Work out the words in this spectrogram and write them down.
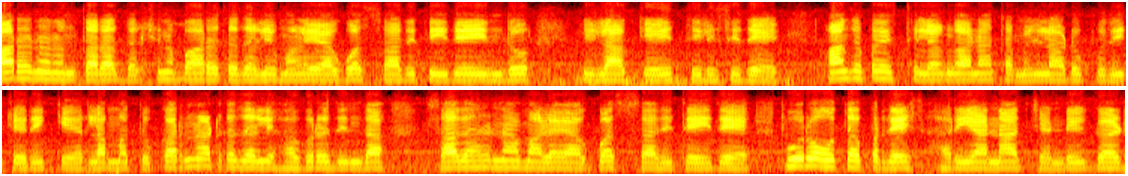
ಆರರ ನಂತರ ದಕ್ಷಿಣ ಭಾರತದಲ್ಲಿ ಮಳೆಯಾಗುವ ಸಾಧ್ಯತೆ ಇದೆ ಎಂದು ಇಲಾಖೆ ತಿಳಿಸಿದೆ. ಆಂಧ್ರಪ್ರದೇಶ ತೆಲಂಗಾಣ, ತಮಿಳುನಾಡು, ಪುದುಚೇರಿ, ಕೇರಳ ಮತ್ತು ಕರ್ನಾಟಕದಲ್ಲಿ ಹಗುರದಿಂದ ಸಾಧಾರಣ ಮಳೆಯಾಗುವ ಸಾಧ್ಯತೆ ಇದೆ. ಪೂರ್ವ ಉತ್ತರ ಪ್ರದೇಶ, ಹರಿಯಾಣ, ಚಂಡೀಗಢ,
